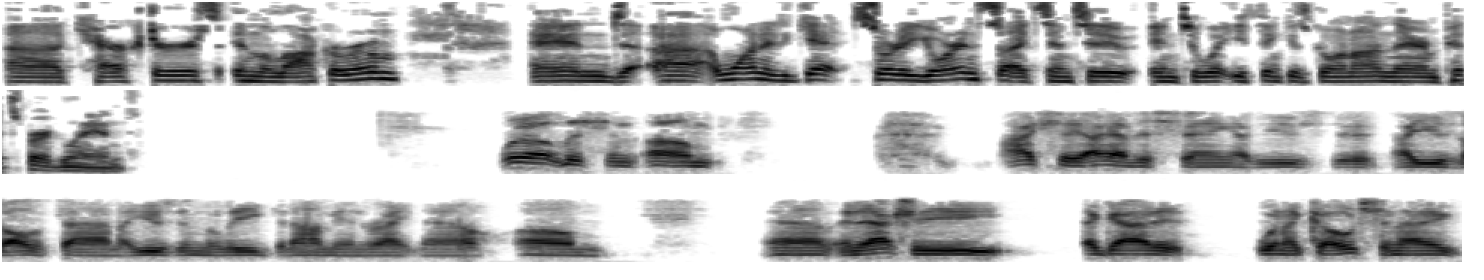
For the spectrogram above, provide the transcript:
uh, characters in the locker room. And uh, I wanted to get sort of your insights into into what you think is going on there in Pittsburgh land. Well, listen, um, actually, I have this saying. I've used it. I use it all the time. I use it in the league that I'm in right now. Um, um, and actually, I got it when I coach, and I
